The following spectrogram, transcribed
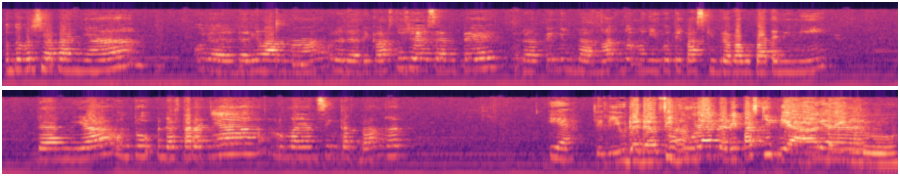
Untuk persiapannya udah dari lama, udah dari kelas 7 SMP Udah pengen banget untuk mengikuti Paskibra Kabupaten ini Dan ya untuk pendaftarannya lumayan singkat banget Iya. Jadi udah ada figuran dari Paskib ya Iya. dari dulu.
